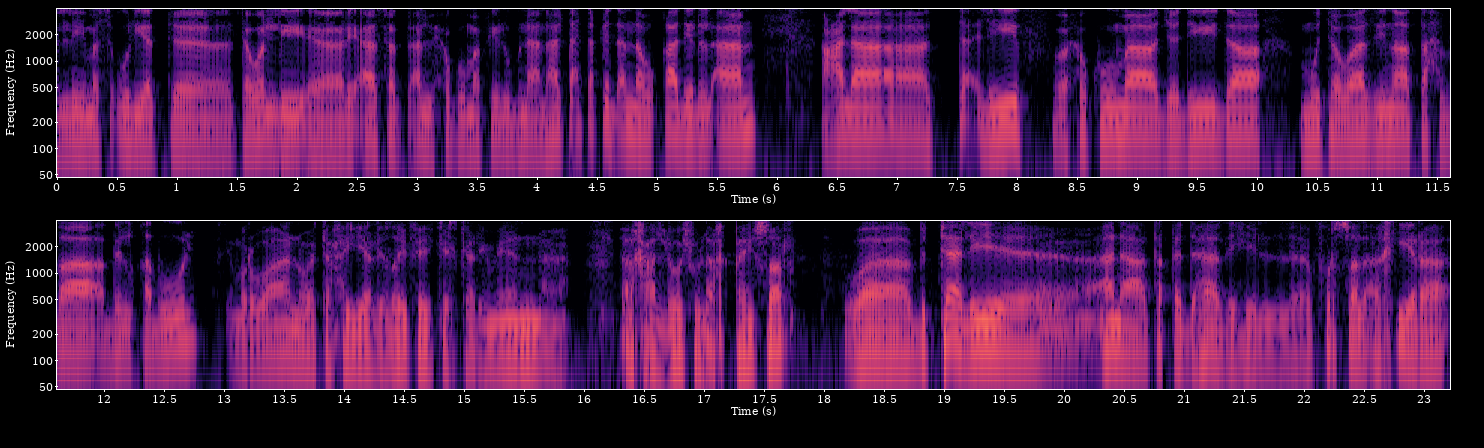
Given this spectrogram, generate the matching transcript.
لمسؤولية تولي رئاسة الحكومة في لبنان؟ هل تعتقد أنه قادر الآن على تأليف حكومة جديدة متوازنة تحظى بالقبول؟ مروان وتحية لضيفيك الكريمين الأخ علوش والأخ قيصر. وبالتالي أنا أعتقد هذه الفرصة الأخيرة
